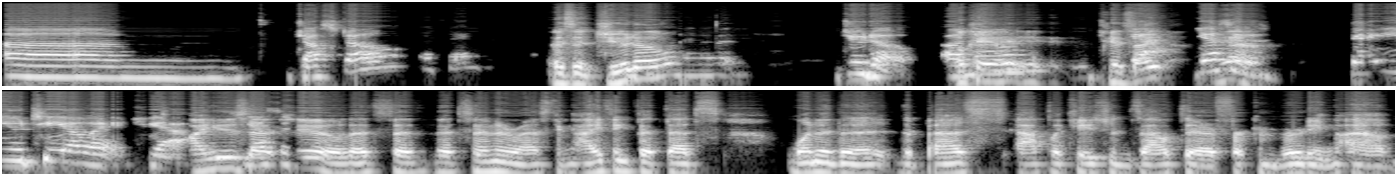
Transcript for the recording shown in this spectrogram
Um, Justo, I think. Is it Jutoh? Jutoh. Uh, okay, because yeah. I yes, yeah. J U T O H. Yeah. I use yes, that too. That's a, that's interesting. I think that that's one of the, the best applications out there for converting. Um,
